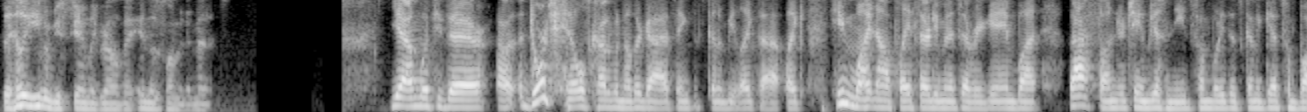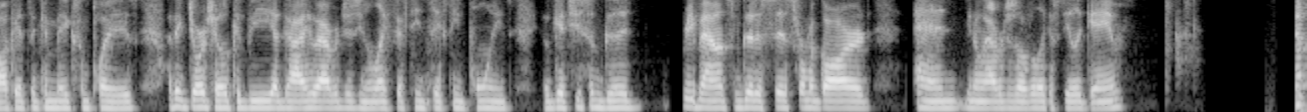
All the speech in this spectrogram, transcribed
but he'll even be standard relevant in those limited minutes. Yeah, I'm with you there. Uh, George Hill's kind of another guy I think that's going to be like that. Like he might not play 30 minutes every game, but that Thunder team just needs somebody that's going to get some buckets and can make some plays. I think George Hill could be a guy who averages, you know, like 15, 16 points, He'll get you some good rebounds, some good assists from a guard, and you know, averages over like a steal a game. Yeah.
